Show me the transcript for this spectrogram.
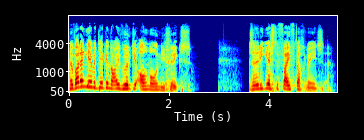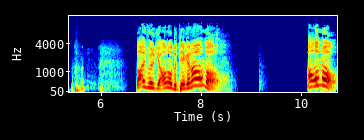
Nou wat dink jy beteken daai woordjie almal in die Grieks? Is dit die eerste 50 mense? Daai woordjie almal beteken almal. Almal.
